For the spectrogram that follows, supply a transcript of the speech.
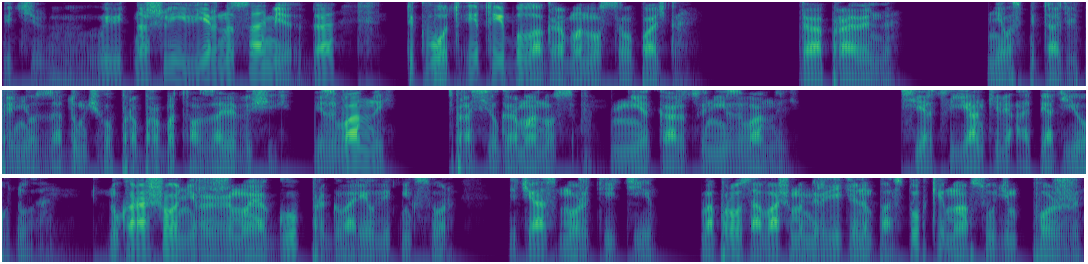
Ведь вы ведь нашли верно сами, да? Так вот, это и была громоносцева пачка». «Да, правильно». Мне воспитатель принес, задумчиво пробормотал заведующий. «Из ванной?» — спросил Громоносов. «Нет, кажется, не из ванной». Сердце Янкеля опять ёкнуло. «Ну хорошо», — не разжимая губ, проговорил Викниксор. «Сейчас можете идти. Вопрос о вашем омерзительном поступке мы обсудим позже».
